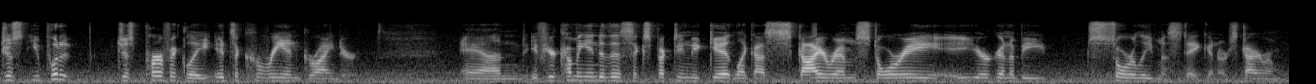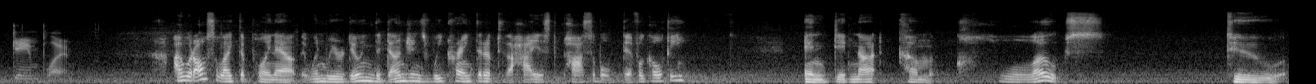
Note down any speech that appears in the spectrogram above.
just you put it just perfectly. It's a Korean grinder. And if you're coming into this expecting to get like a Skyrim story, you're going to be sorely mistaken, or Skyrim gameplay. I would also like to point out that when we were doing the dungeons, we cranked it up to the highest possible difficulty and did not come close to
